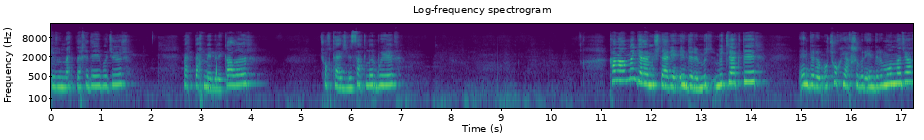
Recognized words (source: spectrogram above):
Evin mətbəxidir bu cür. Mətbəx mebeli qalır. Çox təcili satılır bu ev. Kanalımdan gələn müştəriyə endirim mü- mütləqdir. Endirim o çox yaxşı bir endirim olunacaq.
